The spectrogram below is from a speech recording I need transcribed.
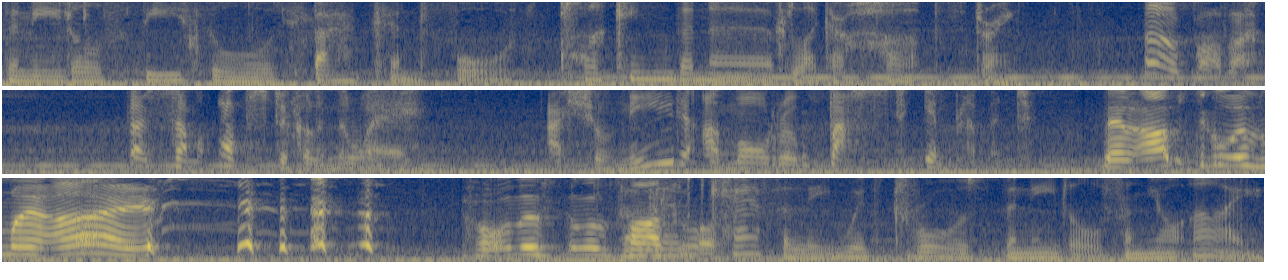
The needle seesaws back and forth, plucking the nerve like a harp string. Oh, bother. There's some obstacle in the way. I shall need a more robust implement. That obstacle is my eye. Hold oh, this still as Volo possible. carefully withdraws the needle from your eye.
